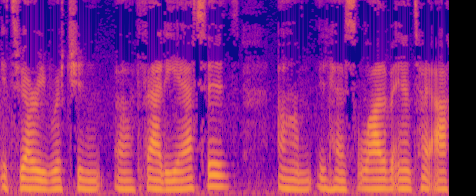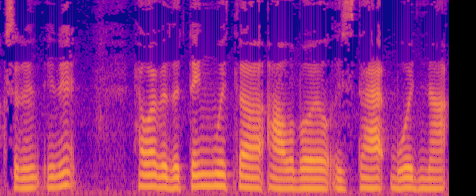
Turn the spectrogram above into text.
It's very rich in uh, fatty acids. Um, it has a lot of antioxidant in it. However, the thing with uh, olive oil is that would not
